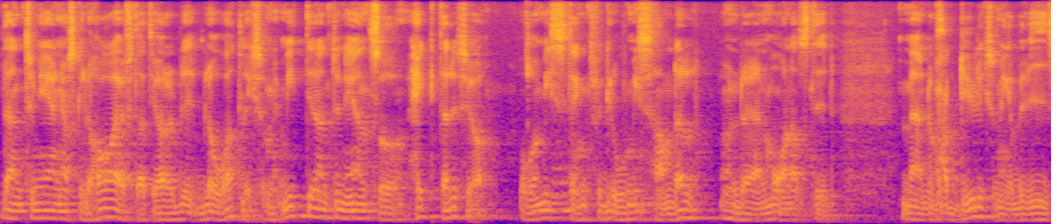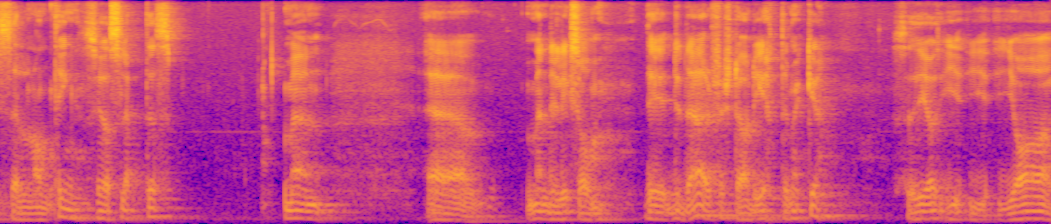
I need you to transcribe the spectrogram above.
Den turnén jag skulle ha efter att jag hade blivit blowat. Liksom. Mitt i den turnén så häktades jag och var misstänkt för grov misshandel under en månads tid. Men de hade ju liksom inga bevis eller någonting så jag släpptes. Men, eh, men det, liksom, det, det där förstörde jättemycket. Så jag, jag, jag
